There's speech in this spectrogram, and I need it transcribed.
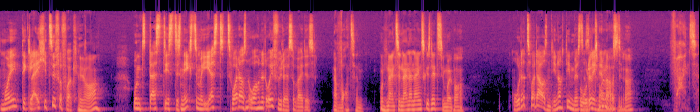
mal die gleiche Ziffer vorkommt. Ja, Und dass das das nächste Mal erst 2111 wieder soweit ist. ja Wahnsinn. Und 1999 das letzte Mal war. Oder 2000, je nachdem, wirst du das Oder rechnen 2000, musst. ja. Wahnsinn.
